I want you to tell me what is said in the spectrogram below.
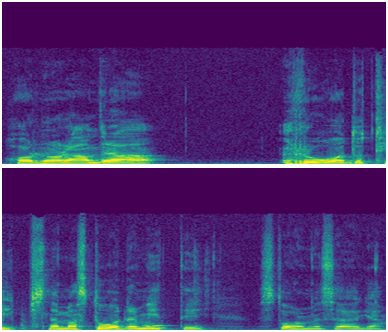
Har du några andra råd och tips när man står där mitt i stormens öga?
